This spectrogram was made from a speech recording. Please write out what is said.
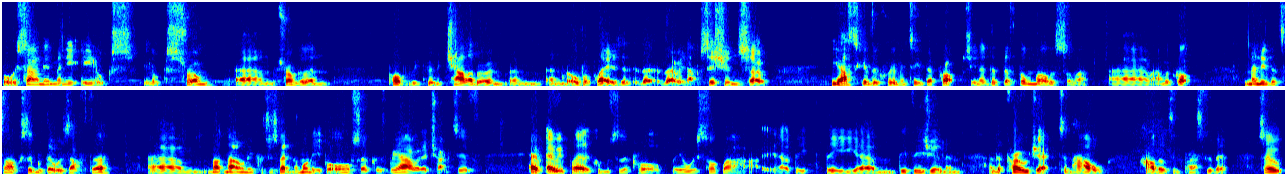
but we signed him and he, he looks he looks strong, um, stronger than probably could be and, and, and other players that, that, are in that position. So you have to give the recruitment team their props. You know they've, they've done well this summer, um, and we've got many of the targets that, that was after. Um, not not only because we spent the money, but also because we are an attractive every player that comes to the club, they always talk about you know the the um, the vision and, and the project and how how they was impressed with it. So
